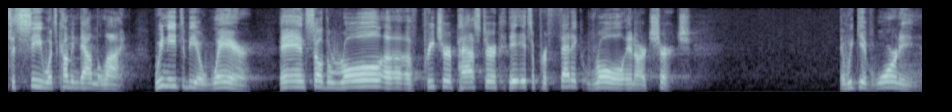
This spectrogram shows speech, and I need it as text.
to see what's coming down the line. We need to be aware And so the role uh, of preacher, pastor, it's a prophetic role in our church. And we give warning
